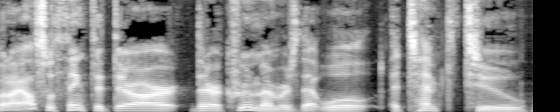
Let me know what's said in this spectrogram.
But I also think that there are there are crew members that will attempt to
